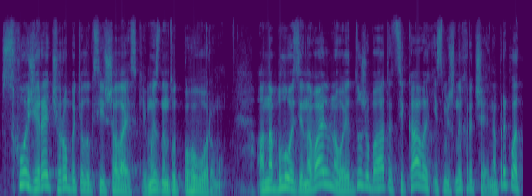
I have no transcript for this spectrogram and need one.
Схожі речі робить Олексій Шалайський. Ми з ним тут поговоримо. А на блозі Навального є дуже багато цікавих і смішних речей. Наприклад,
